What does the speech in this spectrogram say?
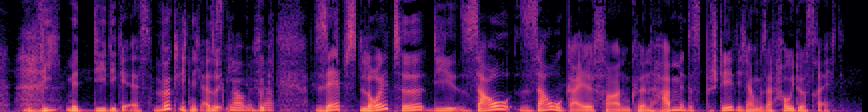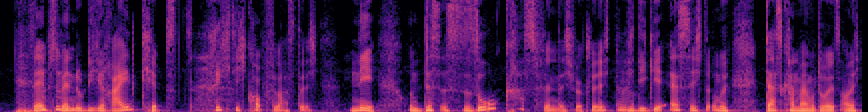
Wie mit die GS. Wirklich nicht. Also ich, wirklich, selbst Leute, die sau, sau geil fahren können, haben mir das bestätigt, haben gesagt, Howie, du hast recht. Selbst wenn du die reinkippst, richtig kopflastig. Nee. Und das ist so krass, finde ich wirklich, wie die GS sich drum. Das kann mein Motor jetzt auch nicht.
